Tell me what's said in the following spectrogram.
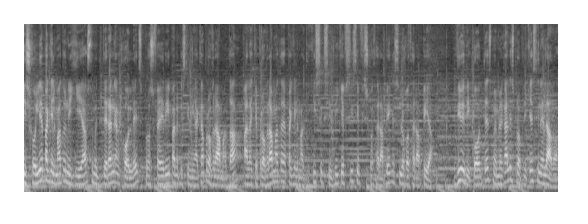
Η Σχολή Επαγγελμάτων Υγείας του Mediterranean College προσφέρει πανεπιστημιακά προγράμματα αλλά και προγράμματα επαγγελματικής εξειδίκευσης στη φυσικοθεραπεία και στη λογοθεραπεία. Δύο ειδικότητες με μεγάλες προοπτικές στην Ελλάδα.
